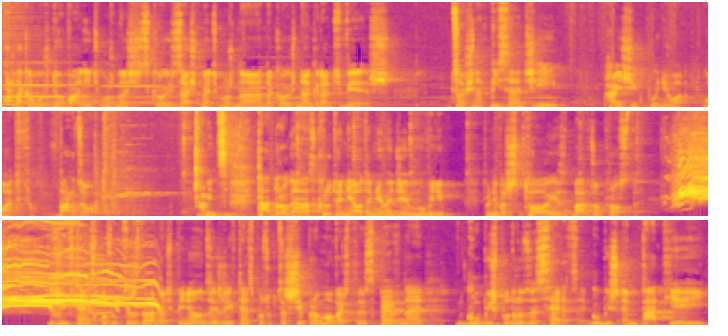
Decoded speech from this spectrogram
można komuś dowalić, można się z kogoś zaśmiać, można na kogoś nagrać, wiesz, coś napisać i hajsik płynie łat- łatwo, bardzo łatwo. A więc ta droga na skróty nie, o tym nie będziemy mówili, ponieważ to jest bardzo proste. Jeżeli w ten sposób chcesz zarabiać pieniądze, jeżeli w ten sposób chcesz się promować, to jest pewne, gubisz po drodze serce, gubisz empatię i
